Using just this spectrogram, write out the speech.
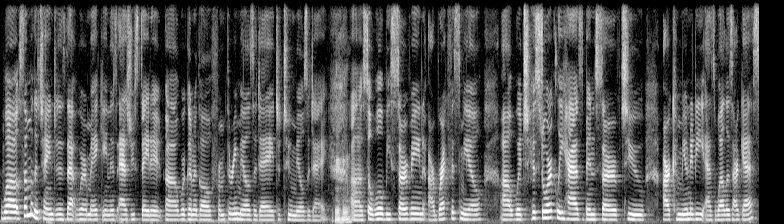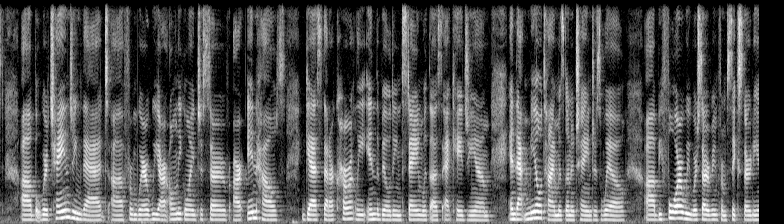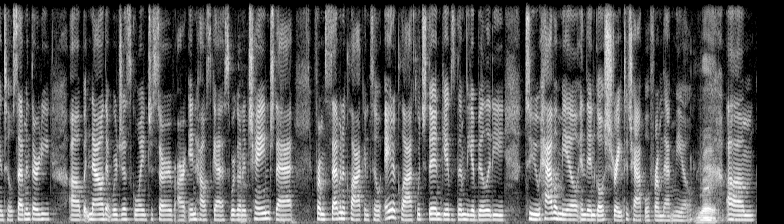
Well, some of the changes that we're making is, as you stated, uh, we're going to go from three meals a day to two meals a day. Mm-hmm. Uh, so we'll be serving our breakfast meal, uh, which historically has been served to our community as well as our guests. Uh, but we're changing that uh, from where we are only going to serve our in house guests that are currently in the building staying with us at KGM. And that meal time is going to change as well. Uh, before we were serving from 6:30 until 7:30, uh, but now that we're just going to serve our in-house guests, we're going to change that from 7 o'clock until 8 o'clock, which then gives them the ability to have a meal and then go straight to chapel from that meal. Right. Um,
